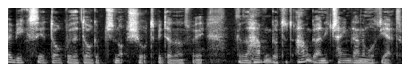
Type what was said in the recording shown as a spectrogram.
maybe you can see a dog with a dog. I'm just not sure to be done honest with you because I haven't got I haven't got any tamed animals yet.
